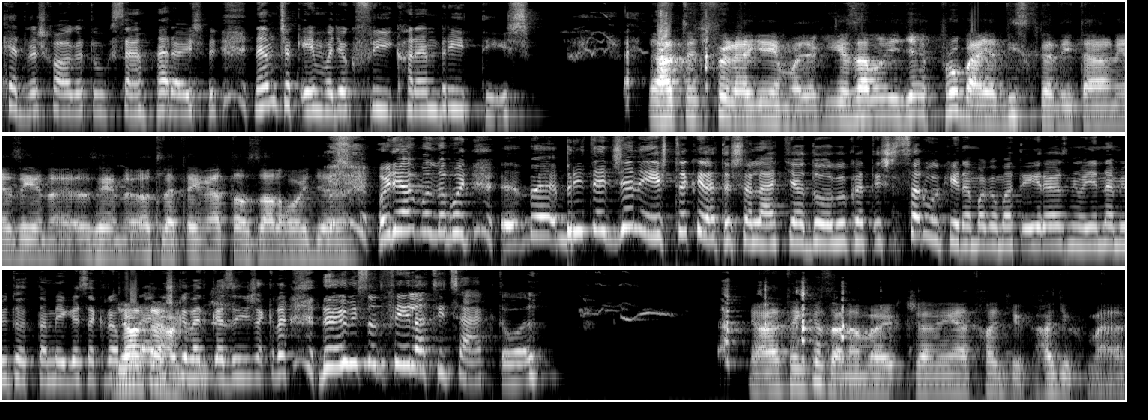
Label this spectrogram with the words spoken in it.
kedves hallgatók számára is, hogy nem csak én vagyok freak, hanem brit is. Hát, hogy főleg én vagyok. Igazából így próbálja diszkreditálni az én, az én ötleteimet azzal, hogy... Hogy elmondom, hogy Brit egy zseni, és tökéletesen látja a dolgokat, és szarul kéne magamat érezni, hogy én nem jutottam még ezekre a Ja, morális dehogy is. következésekre, de ő viszont fél a cicáktól. Ja, hát én közel nem vagyok zseni, hát hagyjuk, hagyjuk már.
